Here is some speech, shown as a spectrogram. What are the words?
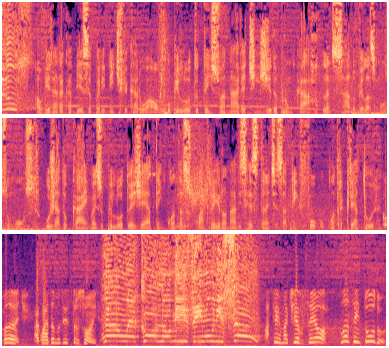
luz! Ao virar a cabeça para identificar o alvo, o piloto tem sua nave atingida por um carro, lançado pelas mãos do monstro. O jato cai, mas o piloto ejeta enquanto as quatro aeronaves restantes abrem fogo contra a criatura. Comandante, aguardamos instruções. Não economizem munição! Afirmativo, senhor. Lancem tudo!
